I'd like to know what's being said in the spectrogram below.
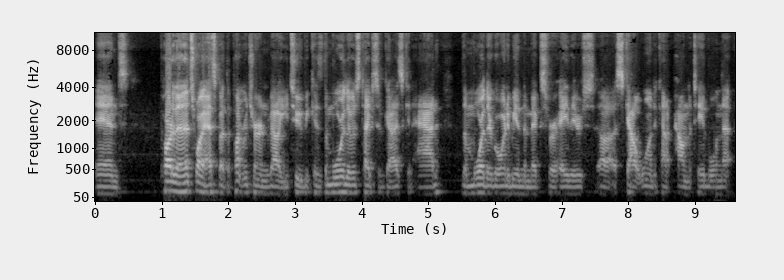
And part of that, that's why I asked about the punt return value too, because the more those types of guys can add, the more they're going to be in the mix for hey, there's uh, a scout one to kind of pound the table in that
